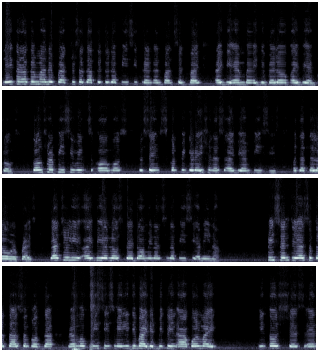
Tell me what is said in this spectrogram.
Later, other manufacturers adapted to the PC trend advanced by IBM by developing IBM clones. Clones were PC with almost the same configuration as IBM PCs, but at a lower price. Gradually, IBM lost their dominance in the PC arena. Recent years of 2012, the realm of PCs mainly divided between Apple, Macintosh, and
